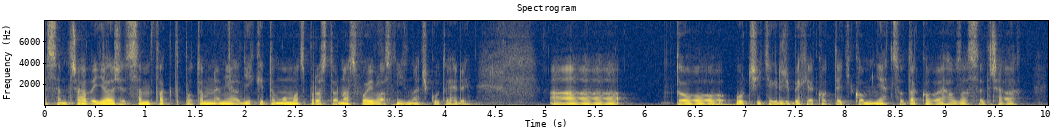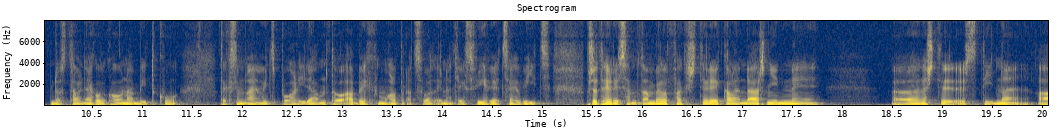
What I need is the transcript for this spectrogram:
jsem třeba viděl, že jsem fakt potom neměl díky tomu moc prostor na svoji vlastní značku tehdy. A to určitě, když bych jako teďkom něco takového zase třeba dostal nějakou nabídku, tak si mnohem víc pohlídám to, abych mohl pracovat i na těch svých věcech víc. Před tehdy jsem tam byl fakt čtyři kalendářní dny, uh, čtyři z týdne a,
